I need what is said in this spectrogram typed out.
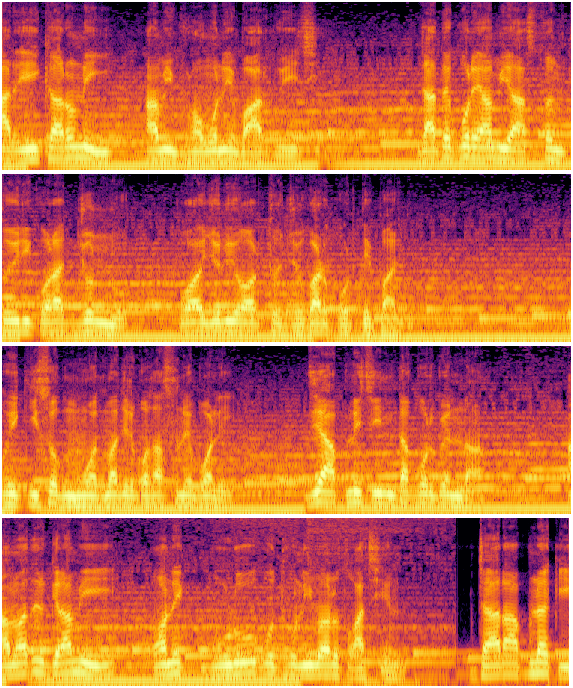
আর এই কারণেই আমি ভ্রমণে বার হয়েছি, যাতে করে আমি আশ্রম তৈরি করার জন্য প্রয়োজনীয় অর্থ জোগাড় করতে পারি। ওই কৃষক মহাত্মাজির কথা শুনে বলে যে আপনি চিন্তা করবেন না, আমাদের গ্রামে অনেক বড় ও ধনী মানুষ আছেন, যারা আপনাকে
